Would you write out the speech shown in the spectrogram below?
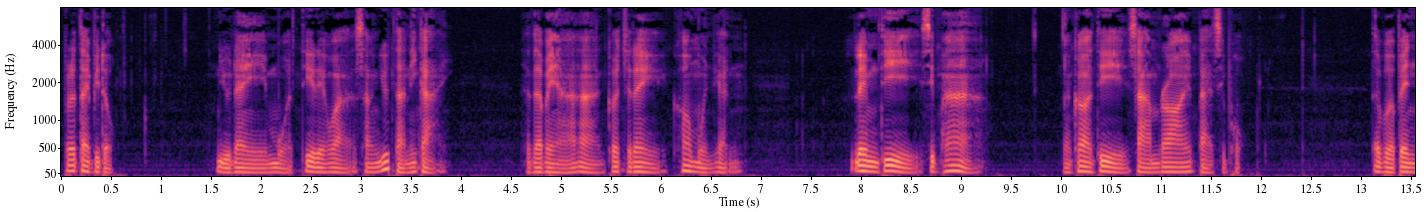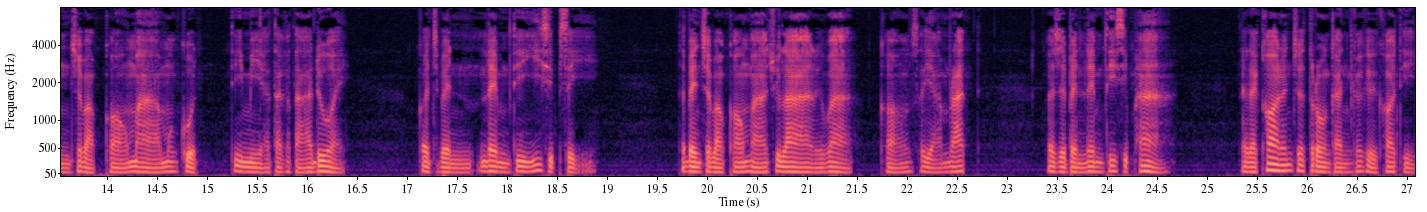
พระไตรปิฎก อยู่ในหมวดที่เรียกว่าสังยุตตานิกาย แต่ถ้าไปหาอ่านก็จะได้ข้อมูลกัน เล่มที่ 15 แล้วก็ที่ 386 แต่เผื่อเป็นฉบับของมามงกุฎที่มีอัตถกถาด้วย ก็จะเป็นเล่มที่ 24 ถ้าเป็นฉบับของมหาจุฬาหรือว่าของสยามรัฐ ก็จะเป็นเล่มที่ 15 แต่ข้อนั้นจะตรงกันก็คือข้อที่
